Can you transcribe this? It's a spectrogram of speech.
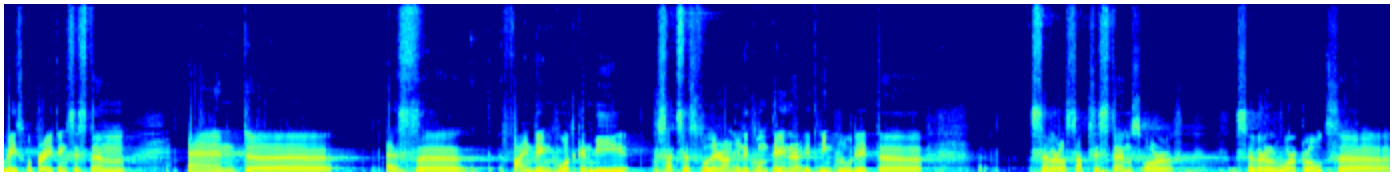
base operating system and uh, as uh, finding what can be successfully run in a container, it included several subsystems or several workloads uh,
